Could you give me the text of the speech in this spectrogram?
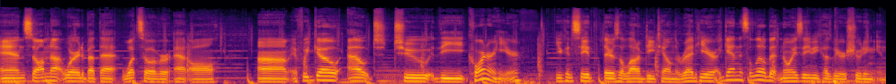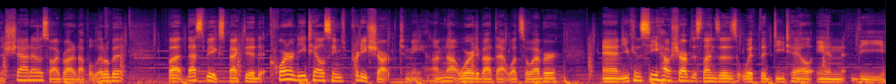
And so I'm not worried about that whatsoever at all. Um, if we go out to the corner here, you can see that there's a lot of detail in the red here. Again, it's a little bit noisy because we were shooting in the shadow, so I brought it up a little bit, but that's to be expected. Corner detail seems pretty sharp to me. I'm not worried about that whatsoever. And you can see how sharp this lens is with the detail in the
